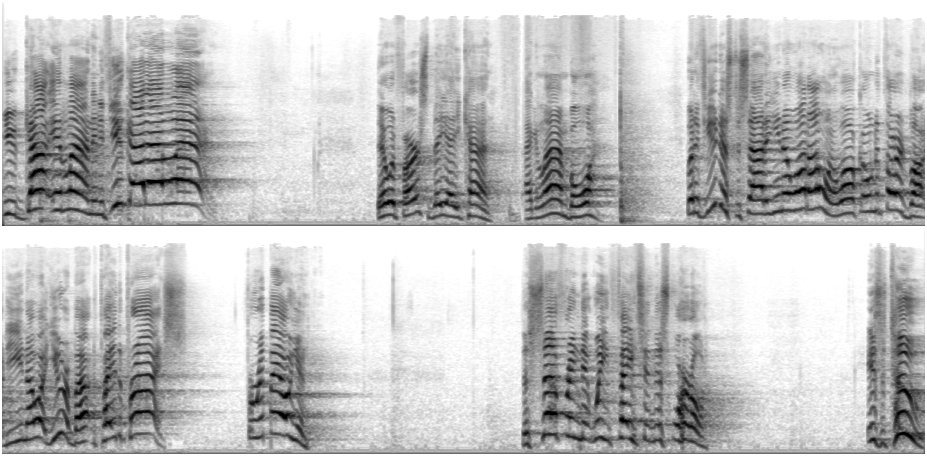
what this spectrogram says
You got in line. And if you got out of line, there would first be a kind back in line, boy. But if you just decided, you know what, I want to walk on the third block, do you know what? You're about to pay the price for rebellion. The suffering that we face in this world is a tool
